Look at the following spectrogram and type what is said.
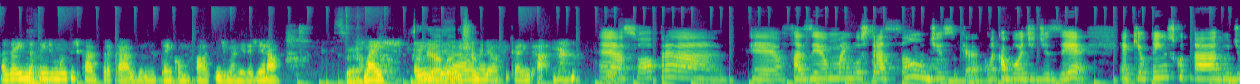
Mas aí uhum. depende muito de caso para caso, não tem como falar assim de maneira geral. Certo. Mas Juliana, em geral é melhor ficar em casa. É, só para é, fazer uma ilustração disso que ela acabou de dizer, é que eu tenho escutado de,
